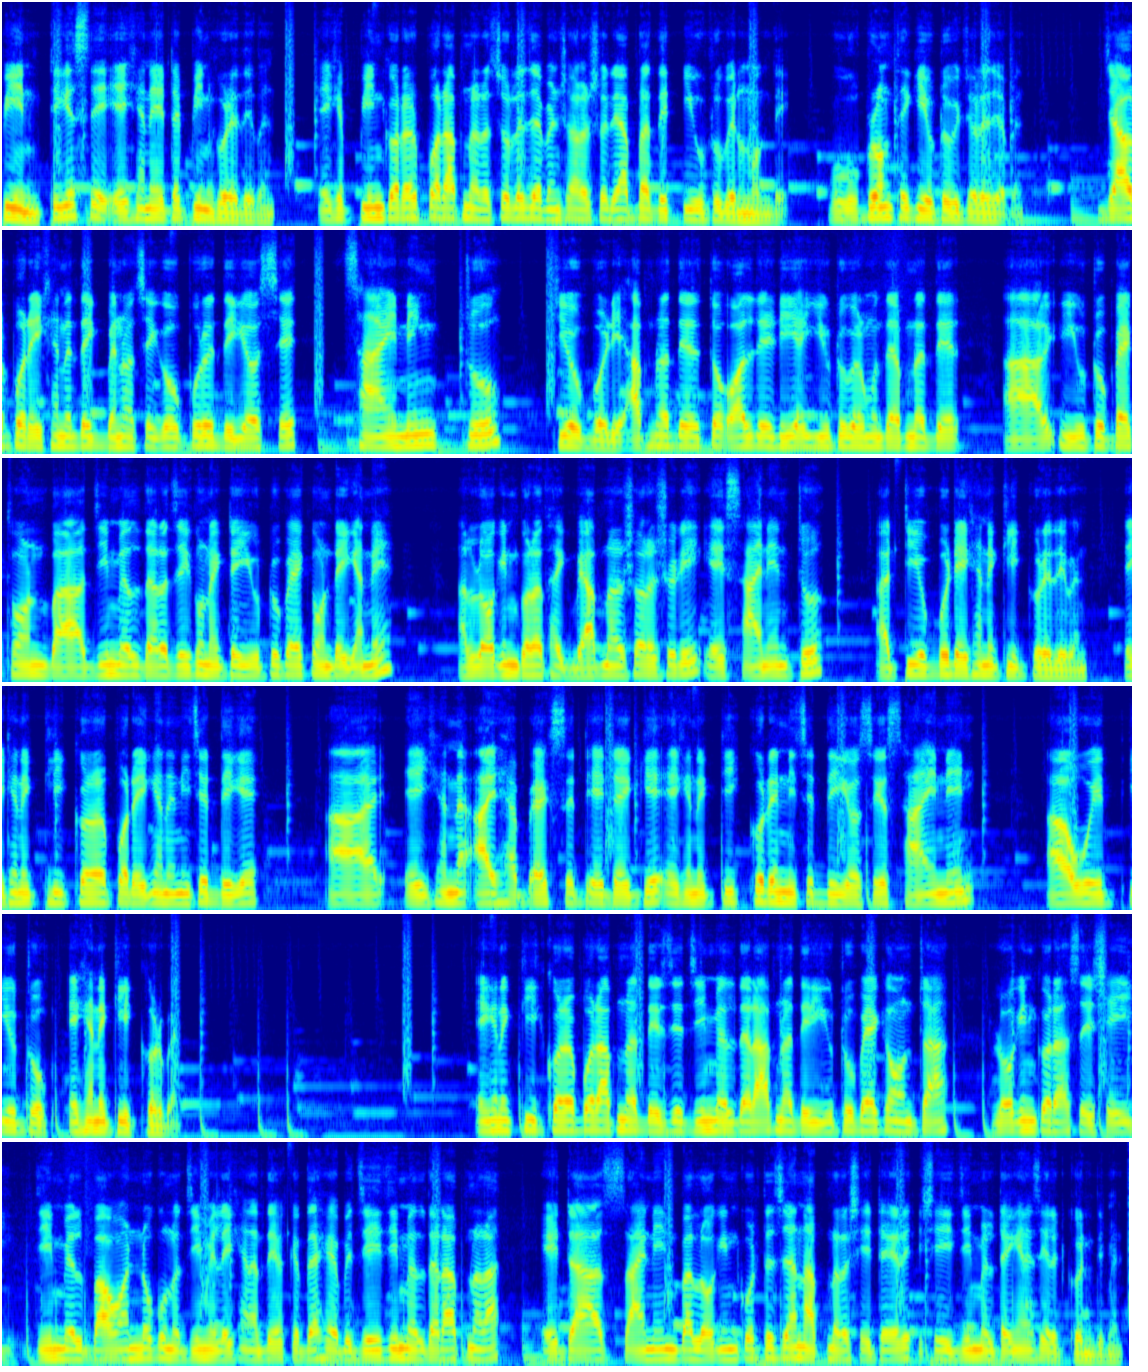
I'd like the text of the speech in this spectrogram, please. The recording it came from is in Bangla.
পিন ঠিক আছে? এখানে এটা পিন করে দেবেন। এখানে পিন করার পর আপনারা চলে যাবেন সরাসরি আপনাদের ইউটিউবের মধ্যে। গুগল ক্রোম থেকে ইউটিউবে চলে যাবেন। যাওয়ার পর এখানে দেখবেন হচ্ছে গিয়ে উপরের দিকে হচ্ছে সাইনিং টু টিউব বডি আপনাদের তো অলরেডি ইউটিউবের মধ্যে আপনাদের ইউটিউব অ্যাকাউন্ট বা জিমেল দ্বারা যে কোনো একটা ইউটিউব অ্যাকাউন্ট এখানে আর লগ ইন করা থাকবে। আপনারা সরাসরি এই সাইন ইন টু আর টিউব বোর্ডে এখানে ক্লিক করে দেবেন। এখানে ক্লিক করার পরে এখানে নিচের দিকে আর এইখানে আই হ্যাভ অ্যাক্সেট এটাকে এখানে ক্লিক করে নিচের দিকে হচ্ছে সাইন ইন উইথ ইউটিউব এখানে ক্লিক করবেন। এখানে ক্লিক করার পর আপনাদের যে জিমেল দ্বারা আপনাদের ইউটিউব অ্যাকাউন্টটা লগ ইন করা আছে, সেই জিমেল বা অন্য কোনো জিমেল এখানে দেখে দেখাবে। যেই জিমেল দ্বারা আপনারা এটা সাইন ইন বা লগ ইন করতে চান, আপনারা সেইটা সেই জিমেলটা এখানে সিলেক্ট করে দেবেন।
